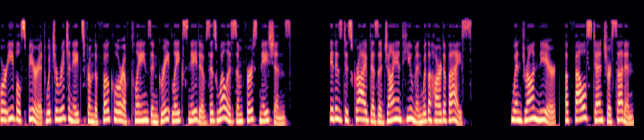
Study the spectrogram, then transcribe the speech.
or evil spirit which originates from the folklore of Plains and Great Lakes natives as well as some First Nations. It is described as a giant human with a heart of ice. When drawn near, a foul stench or sudden,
